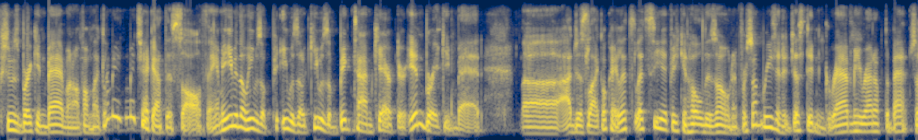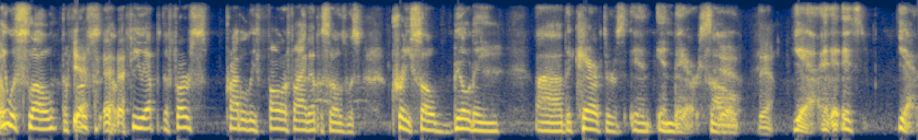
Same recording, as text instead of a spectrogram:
as soon as Breaking Bad went off. I'm like, let me let me check out this Saul thing. I mean, even though he was a he was a he was a big time character in Breaking Bad, uh, I just like okay, let's let's see if he can hold his own. And for some reason, it just didn't grab me right off the bat. So it was slow. The first yeah. few ep- the first probably four or five episodes was pretty slow building uh, the characters in in there. So yeah, yeah yeah, it, it's yeah,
